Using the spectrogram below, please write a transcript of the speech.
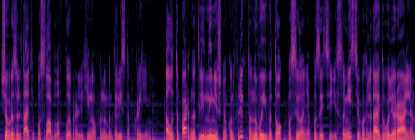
Що в результаті послабило вплив релігійного фундаменталіста в країні. Але тепер на тлі нинішнього конфлікту новий виток посилення позицій ісламістів виглядає доволі реальним.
